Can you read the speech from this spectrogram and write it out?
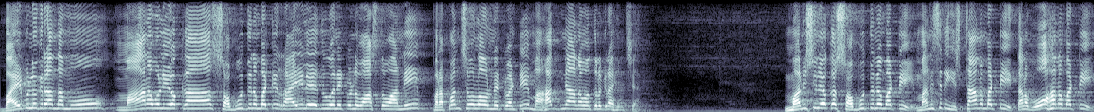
బైబిల్ గ్రంథము మానవుల యొక్క సబుద్ధిని బట్టి రాయలేదు అనేటువంటి వాస్తవాన్ని ప్రపంచంలో ఉన్నటువంటి మహాజ్ఞానవంతులు గ్రహించారు. మనుషుల యొక్క సబుద్ధిని బట్టి మనిషిని ఇష్టాన్ని బట్టి తన ఊహను బట్టి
